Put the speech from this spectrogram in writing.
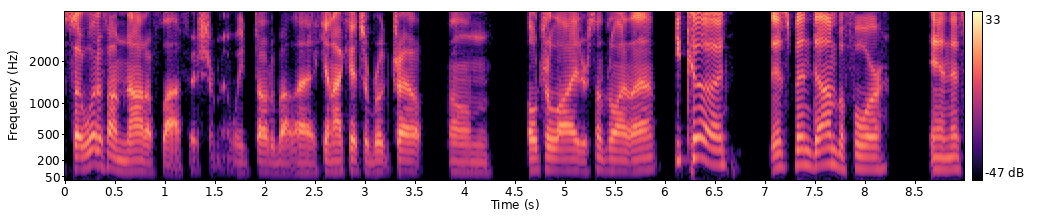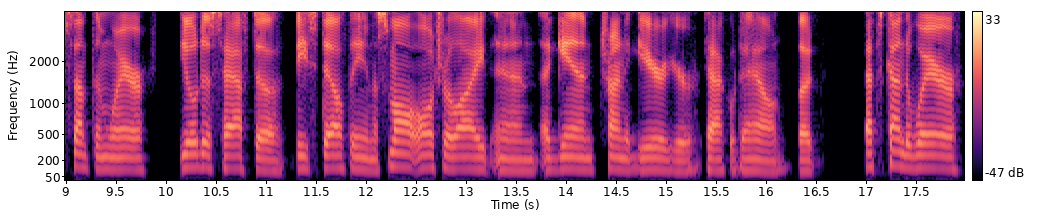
So what if I'm not a fly fisherman? We talked about that. Can I catch a brook trout on ultralight or something like that? You could. It's been done before, and it's something where you'll just have to be stealthy in a small ultralight and again trying to gear your tackle down. But that's kind of where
